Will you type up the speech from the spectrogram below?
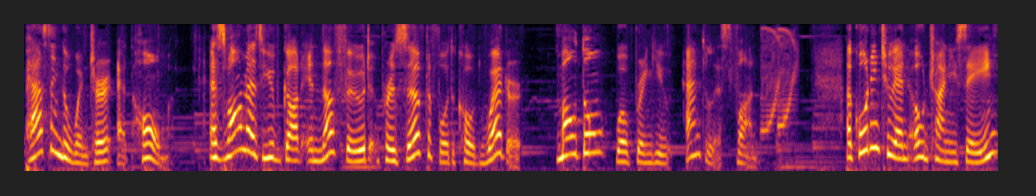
passing the winter at home. As long as you've got enough food preserved for the cold weather, Maodong will bring you endless fun. According to an old Chinese saying,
